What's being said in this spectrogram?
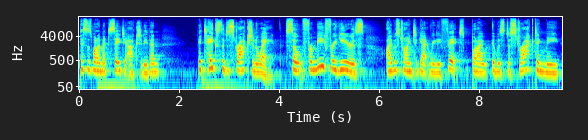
this is what I meant to say to you actually, then it takes the distraction away. So for me, for years, I was trying to get really fit, but I, it was distracting me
